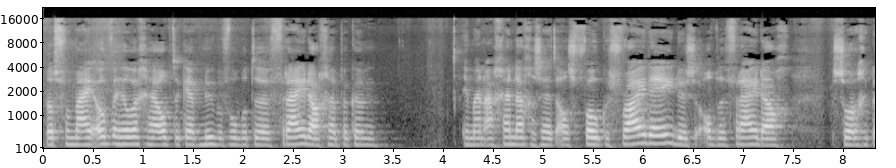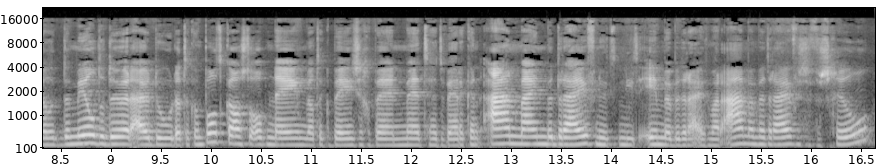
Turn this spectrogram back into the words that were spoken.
dat voor mij ook wel heel erg helpt. Ik heb nu bijvoorbeeld de vrijdag heb ik een in mijn agenda gezet als Focus Friday. Dus op de vrijdag zorg ik dat ik de mail de deur uit doe, dat ik een podcast opneem, dat ik bezig ben met het werken aan mijn bedrijf. Nu niet in mijn bedrijf, maar aan mijn bedrijf is een verschil.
